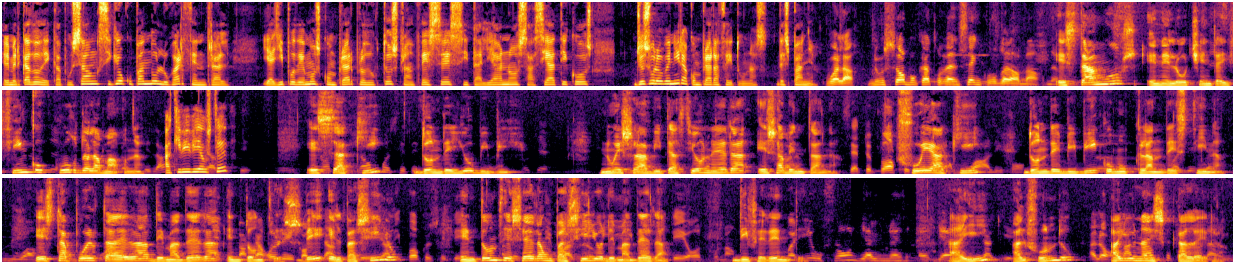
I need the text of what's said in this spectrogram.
El mercado de Capucin sigue ocupando un lugar central y allí podemos comprar productos franceses, italianos, asiáticos. Yo suelo venir a comprar aceitunas, de España. Voilà, nous sommes au 85 cours de la Marne. Estamos en el 85 Cours de la Marne. ¿Aquí vivía usted? Es aquí donde yo viví. Nuestra habitación era esa ventana. Fue aquí donde viví como clandestina. Esta puerta era de madera entonces. ¿Ve el pasillo? Entonces era un pasillo de madera diferente. Ahí, al fondo, hay una escalera.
